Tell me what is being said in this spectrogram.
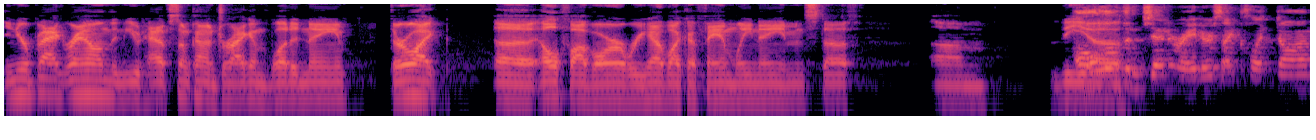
in your background, then you'd have some kind of dragon blooded name. They're like uh L5R, where you have like a family name and stuff. Um, the all uh, of the generators I clicked on,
